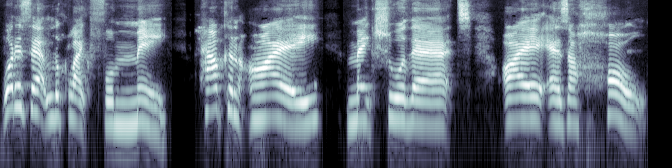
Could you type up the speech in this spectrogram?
what does that look like for me? How can I make sure that I, as a whole,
